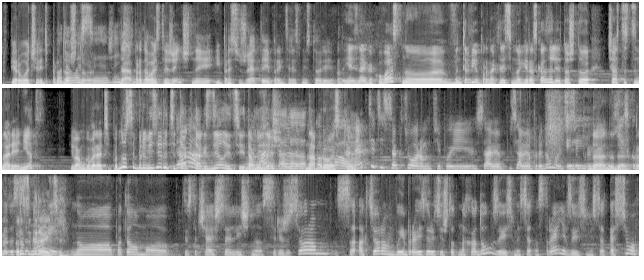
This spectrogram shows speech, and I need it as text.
в первую очередь про то, что... Женщины? Да, про удовольствие женщины и про сюжеты, и про интересные истории. Я не знаю, как у вас, но в интервью про актрисы многие рассказывали то, что часто сценария нет, и вам говорят, типа, ну, симпровизируйте, да. так, так сделайте, и там, знаешь, да, да, наброски. Коннектитесь с актером, типа, и сами, сами придумайте. Или да, да, да. Разыграйте. Но потом э, ты встречаешься лично с режиссером, с актером, вы импровизируете что-то на ходу, в зависимости от настроения, в зависимости от костюмов,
